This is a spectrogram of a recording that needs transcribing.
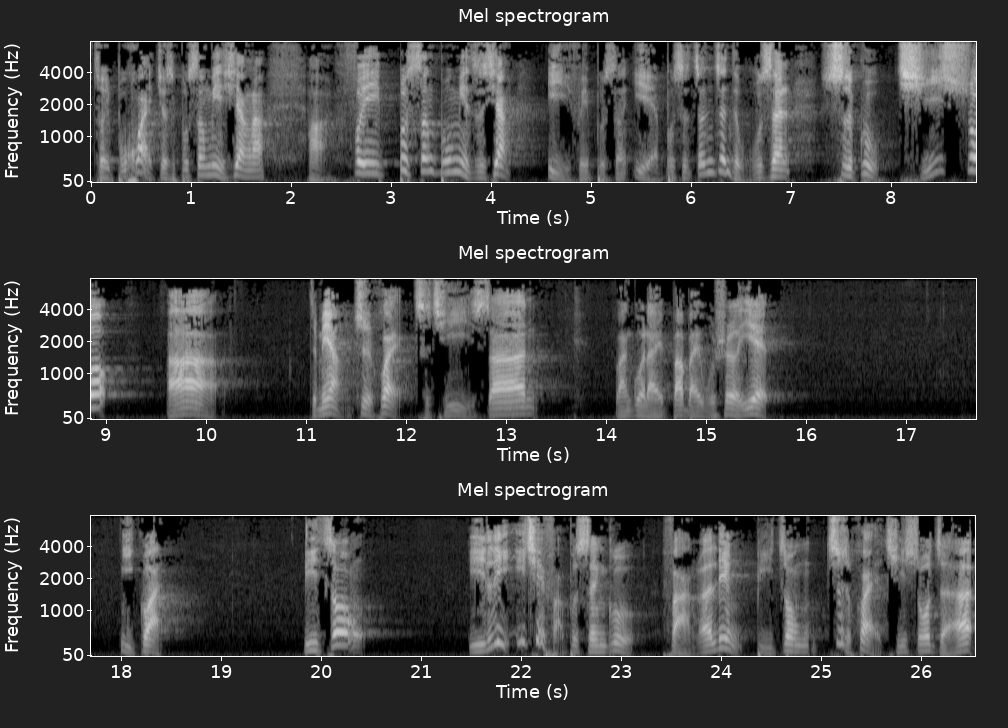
所以不坏就是不生灭相啦，啊，非不生不灭之相，亦非不生，也不是真正的无生。是故其说啊，怎么样？智坏，此其三。翻过来八百五十二页，易观彼中以立一切法不生故，反而令彼中智坏其说者，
